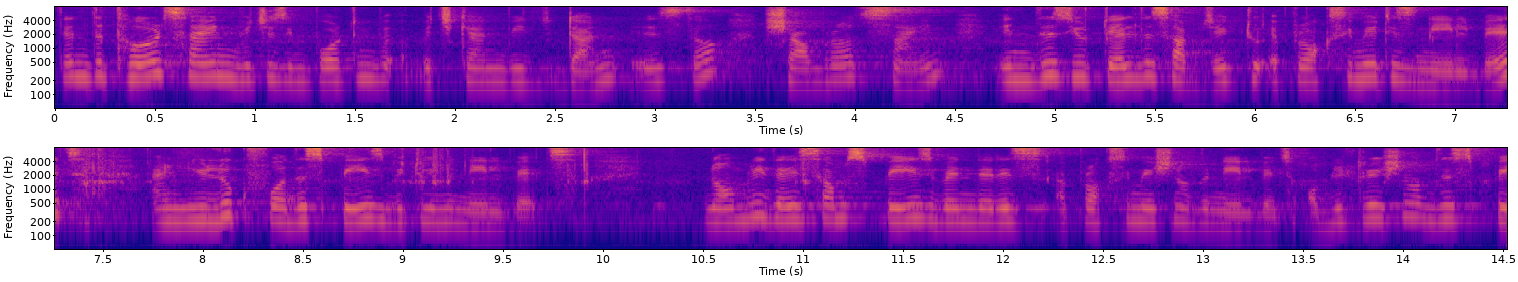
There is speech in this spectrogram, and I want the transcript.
Then the third sign which is important which can be done is the Schamroth sign. In this you tell the subject to approximate his nail beds and you look for the space between the nail beds. Normally there is some space when there is approximation of the nail beds. Obliteration of this space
